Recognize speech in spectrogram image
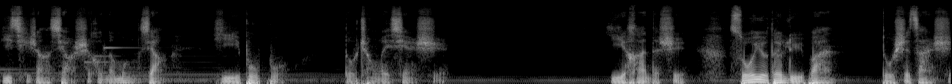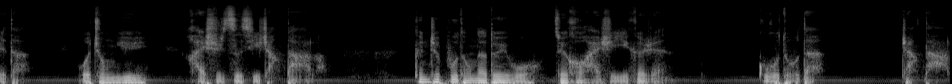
一起让小时候的梦想一步步都成为现实。遗憾的是，所有的旅伴都是暂时的，我终于还是自己长大了，跟着不同的队伍，最后还是一个人，孤独的长大了。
